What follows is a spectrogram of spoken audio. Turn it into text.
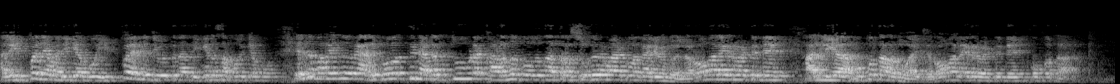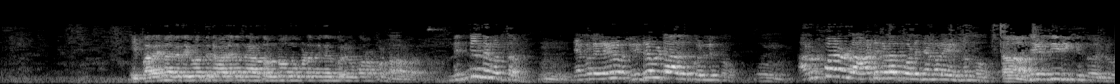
അല്ലെ ഇപ്പൊ ഞാൻ മരിക്കാൻ പോവാ ഇപ്പൊ എന്റെ ജീവിതത്തിനകത്ത് ഇങ്ങനെ സംഭവിക്കാൻ പോവാ എന്ന് പറയുന്ന ഒരു അനുഭവത്തിനകത്തൂടെ കടന്നു പോകുന്ന അത്ര സുഖകരമായിട്ടുള്ള കാര്യമൊന്നുമില്ല. റോമാലേഖന വെട്ടിന്റെ അല്ലിയ മുപ്പത്തി ആറ് വായിച്ചു? റോമാലേഖന വെട്ടിന്റെ മുപ്പത്തി ആറ് ഈ പറയുന്ന ദൈവത്തിന്റെ വളരെ ഉണ്ടോ എന്നും കൂടെ നിങ്ങൾക്ക് ഒരു ഉറപ്പുണ്ടാവണമല്ലോ. നിന്റെ നിമിത്തം ഞങ്ങൾ ഇട- ഇടവിടാതെ കൊല്ലുന്നു. അറുപ്പാനുള്ള ആടുകളെ പോലെ ഞങ്ങളെ എണ്ണുന്നു. എഴുതിയിരിക്കുന്നുവല്ലോ.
